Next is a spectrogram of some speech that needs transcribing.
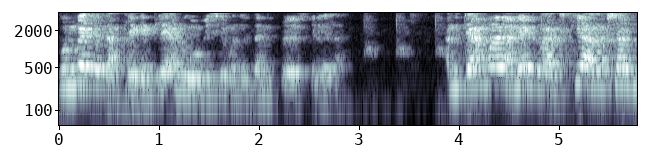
कुणब्याचे दाखले घेतले आणि ओबीसीमध्ये त्यांनी प्रवेश केलेला. आहे आणि त्यामुळे अनेक राजकीय आरक्षण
